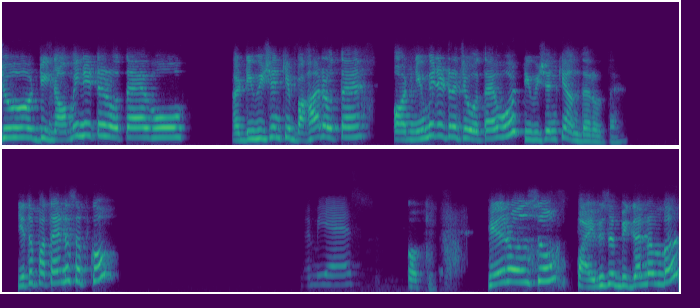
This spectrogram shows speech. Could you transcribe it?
जो डिनोमिनेटर होता है वो डिवीज़न के बाहर होता है और न्यूमिनेटर जो होता है वो डिवीज़न के अंदर होता है। ये तो पता है ना सबको? Ma'am yes okay here also five is a bigger number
